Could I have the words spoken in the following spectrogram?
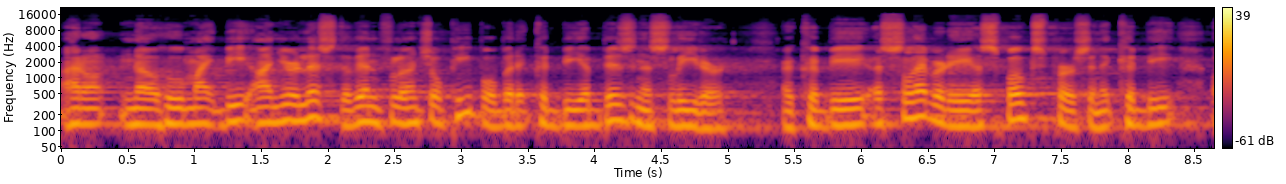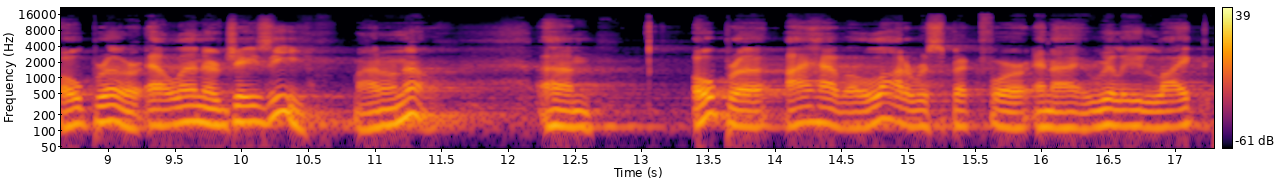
I don't know who might be on your list of influential people, but it could be a business leader, or it could be a celebrity, a spokesperson, it could be Oprah or Ellen or Jay Z. I don't know. Um, Oprah, I have a lot of respect for, and I really like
